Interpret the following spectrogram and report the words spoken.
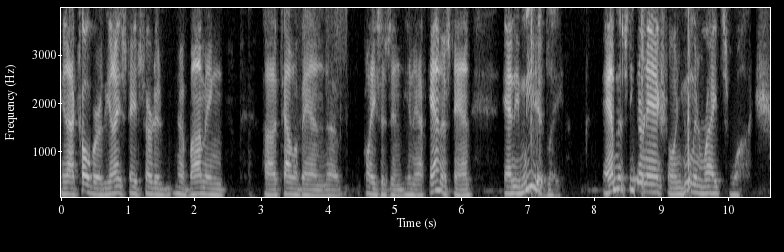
in October, the United States started you know, bombing Taliban uh, places in, in Afghanistan. And immediately, Amnesty International and Human Rights Watch,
